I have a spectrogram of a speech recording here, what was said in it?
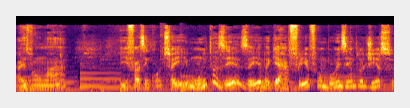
Aí eles vão lá e fazem conta. Isso aí, muitas vezes, aí, na Guerra Fria foi um bom exemplo disso.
